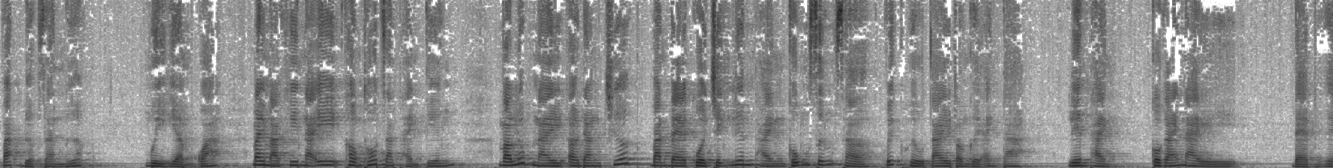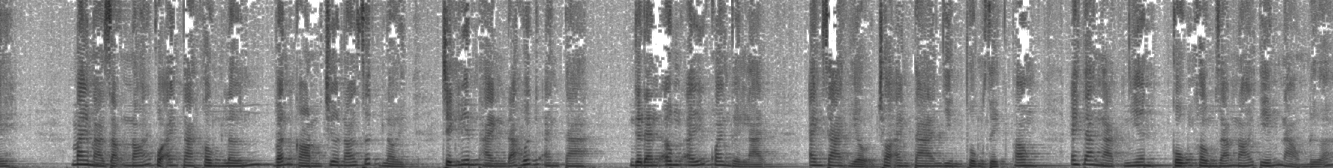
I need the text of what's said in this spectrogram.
bắt được ra nước. Nguy hiểm quá, may mà khi nãy không thốt ra thành tiếng. Vào lúc này ở đằng trước, bạn bè của Trịnh Liên Thành cũng sững sờ, huých khuỷu tay vào người anh ta. Liên Thành, cô gái này đẹp ghê. May mà giọng nói của anh ta không lớn, vẫn còn chưa nói dứt lời. Trịnh Liên Thành đã huých anh ta. Người đàn ông ấy quay người lại. Anh ra hiệu cho anh ta nhìn Phùng Dịch Phong. Anh ta ngạc nhiên, cũng không dám nói tiếng nào nữa,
